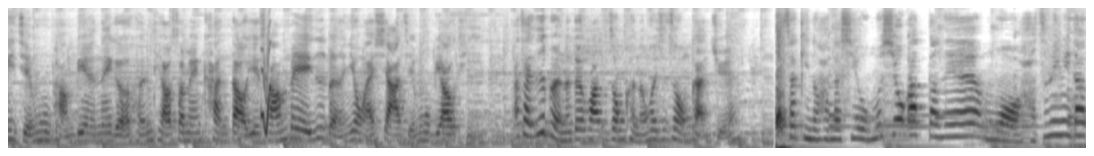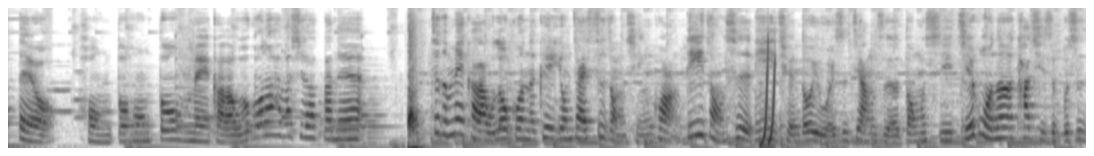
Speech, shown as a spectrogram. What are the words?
艺节目旁边的那个横条上面看到，也常被日本人用来下节目标题。那在日本人的对话之中，可能会是这种感觉。さっきの話面白かったね。もう初耳だったよ。 本当本当 make 啦五 loco の話だったね。这个 make 啦五 logo 呢，可以用在四种情况。第一种是你以前都以为是这样子的东西，结果呢，它其实不是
